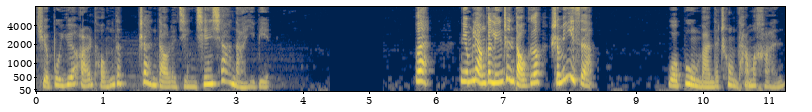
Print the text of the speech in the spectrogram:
却不约而同的站到了景千夏那一边。喂，你们两个临阵倒戈，什么意思？我不满的冲他们喊。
